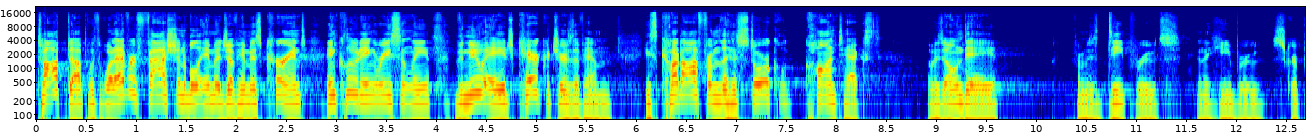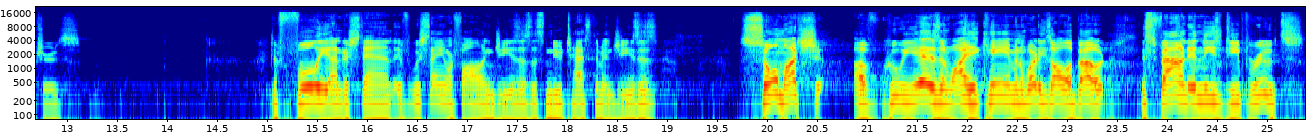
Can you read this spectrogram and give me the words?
topped up with whatever fashionable image of him is current, including recently the New Age caricatures of him. He's cut off from the historical context of his own day, from his deep roots in the Hebrew scriptures. To fully understand, if we're saying we're following Jesus, this New Testament Jesus, so much of who he is and why he came and what he's all about is found in these deep roots.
